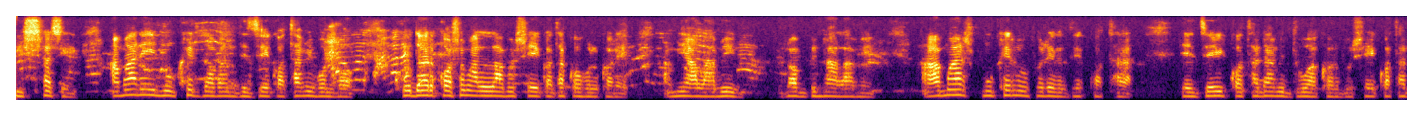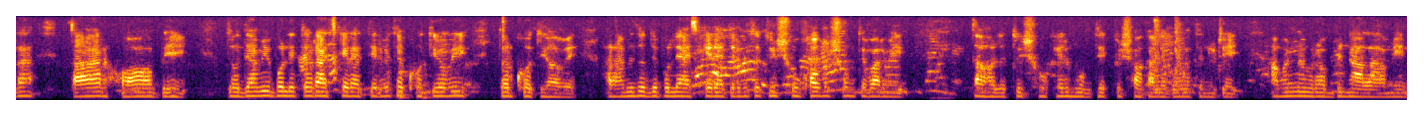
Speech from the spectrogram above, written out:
বিশ্বাসী। আমার এই মুখের জবান দিয়ে যে কথা আমি বলব, খোদার কসম আল্লাহ আমার সেই কথা কবুল করে। আমি আলামিন, রব্বিন আলামিন। আমার মুখের উপরে যে কথা, এই যে কথাটা আমি দোয়া করব, সেই কথাটা তার হবে। যদি আমি বলি, তোর আজকে রাতের ভিতরে ক্ষতি হবে, তোর ক্ষতি হবে। আর আমি যদি বলি আজকে রাতের ভিতরে তুই সুখবর শুনতে পারবি, তাহলে তুই সুখের মুখ দেখবি সকালে ঘুমাতে উঠে। আমার নাম রব্বিন আলামিন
